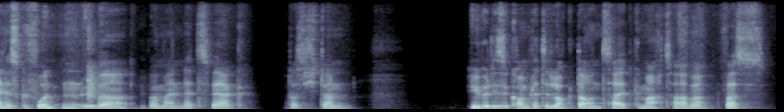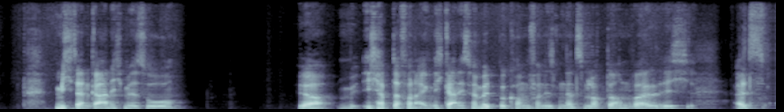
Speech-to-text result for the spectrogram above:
eines gefunden über, über mein Netzwerk, das ich dann über diese komplette Lockdown-Zeit gemacht habe, was mich dann gar nicht mehr so ja, ich habe davon eigentlich gar nichts mehr mitbekommen von diesem ganzen Lockdown, weil ich als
